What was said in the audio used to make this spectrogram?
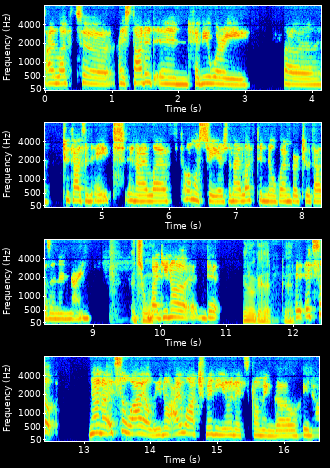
I left. Uh, I started in February uh, 2008, and I left almost two years, and I left in November 2009. And so, but you know, the you know, go ahead. Go ahead. It, it's so no, no, it's a while. You know, I watch many units come and go. You know,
